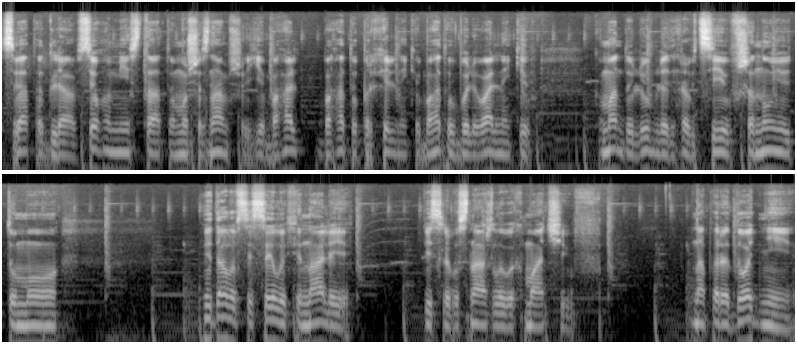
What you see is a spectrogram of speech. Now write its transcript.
свято для всього міста, тому що знаємо, що є багато прихильників, багато вболівальників. Команду люблять, гравців, шанують, тому віддали всі сили в фіналі після виснажливих матчів. Напередодні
